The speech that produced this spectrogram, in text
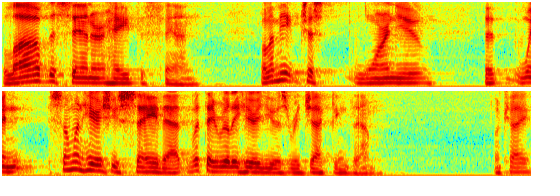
love the sinner, hate the sin. Well, let me just warn you that when someone hears you say that, what they really hear you is rejecting them. Okay?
